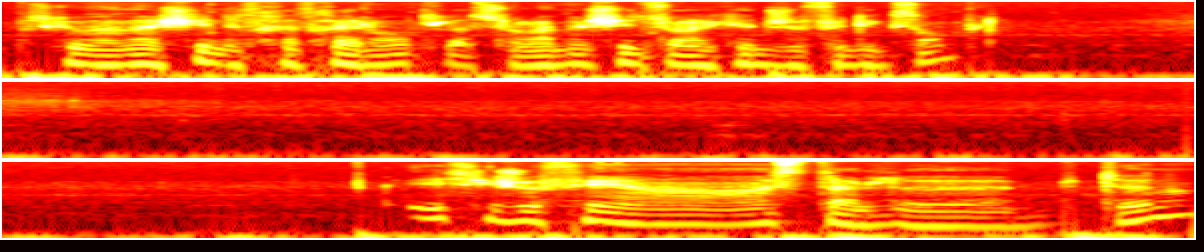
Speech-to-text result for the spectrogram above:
Parce que ma machine est très très lente là sur la machine sur laquelle je fais l'exemple. Et si je fais un install button,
